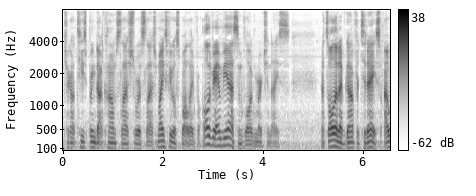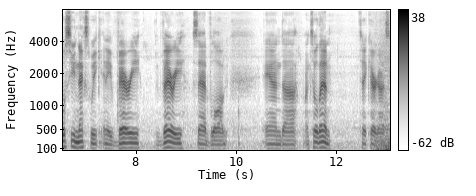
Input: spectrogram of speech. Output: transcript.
Check out teespring.com slash store slash Mike's Vehicle Spotlight for all of your MVS and vlog merchandise. That's all that I've got for today, so I will see you next week in a very very sad vlog. And uh, until then, take care, guys.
